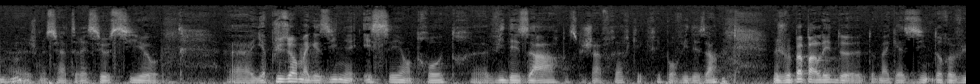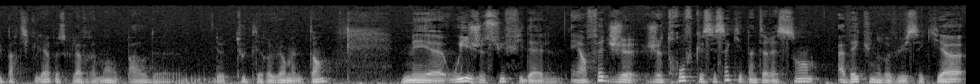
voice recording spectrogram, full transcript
Mm-hmm. je me suis intéressé aussi au, il y a plusieurs magazines, Essais entre autres, euh, Vie des Arts, parce que j'ai un frère qui écrit pour Vie des Arts. Mais je ne veux pas parler de, de magazines, de revues particulières, parce que là vraiment on parle de, toutes les revues en même temps. Mais euh, oui, je suis fidèle. Et en fait, je trouve que c'est ça qui est intéressant avec une revue, c'est qu'il y a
